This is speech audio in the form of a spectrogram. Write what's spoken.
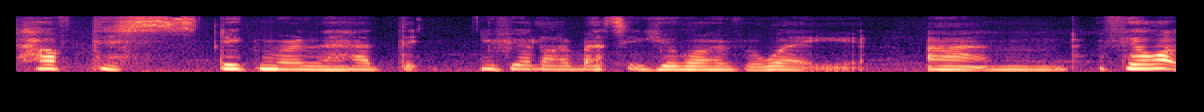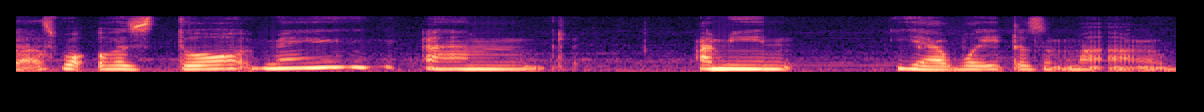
have this stigma in their head that if you're diabetic, you're overweight. And I feel like that's what was taught me. And I mean, yeah, weight doesn't matter,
